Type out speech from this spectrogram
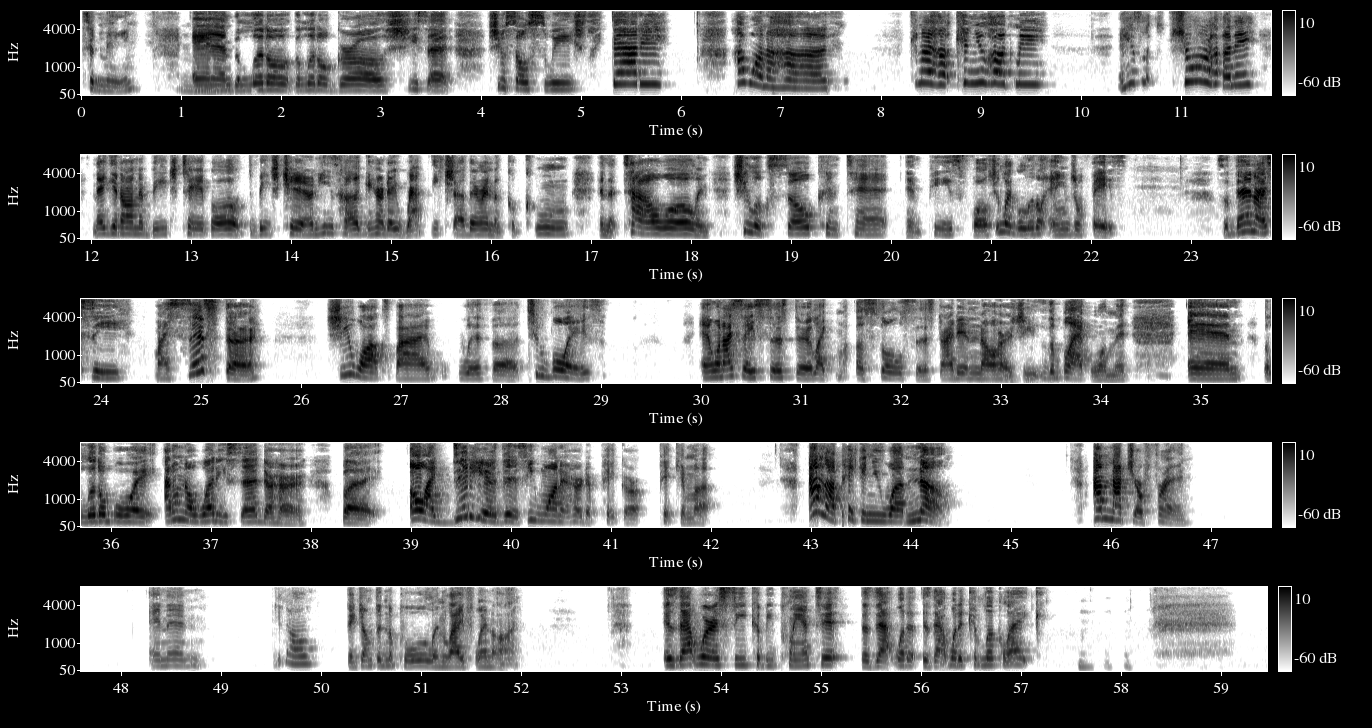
to me. Mm-hmm. And the little the little girl, she said, she was so sweet. She's like, Daddy, I want a hug. Can I hug? Can you hug me? And he's like, Sure, honey. And they get on the beach table, the beach chair, and he's hugging her. They wrap each other in a cocoon and a towel, and she looks so content and peaceful. She like a little angel face. So then I see my sister. She walks by with uh, two boys and when I say sister, like a soul sister, I didn't know her. She's a mm-hmm. black woman. And the little boy, I don't know what he said to her, but oh, I did hear this. He wanted her to pick her, pick him up. I'm not picking you up. No. I'm not your friend. And then, you know, they jumped in the pool and life went on. Is that where a seed could be planted? Does that what it, is that what it could look like?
